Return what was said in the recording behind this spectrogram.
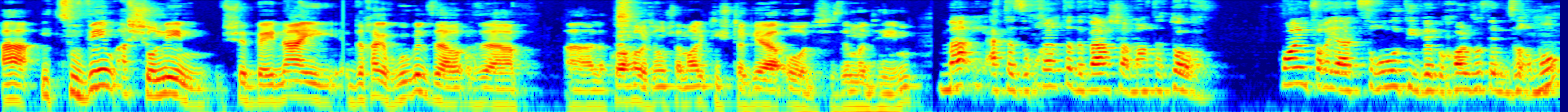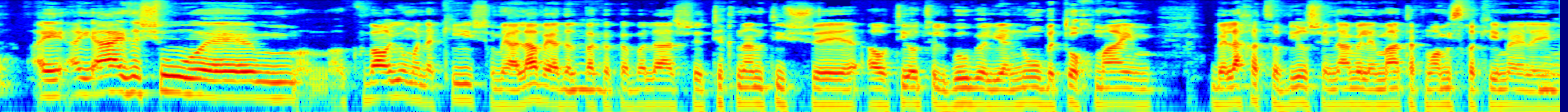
העיצובים השונים שבעיניי, דרך אגב גוגל זה, זה הלקוח הראשון שאמר לי תשתגע עוד, שזה מדהים. מה, אתה זוכר את הדבר שאמרת, טוב, פה הם כבר יעצרו אותי ובכל זאת הם זרמו? היה איזשהו אקווריום אה, ענקי שמעליו היה דלפק הקבלה, שתכננתי שהאותיות של גוגל ינועו בתוך מים בלחץ אוויר שנע מלמטה, כמו המשחקים האלה עם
